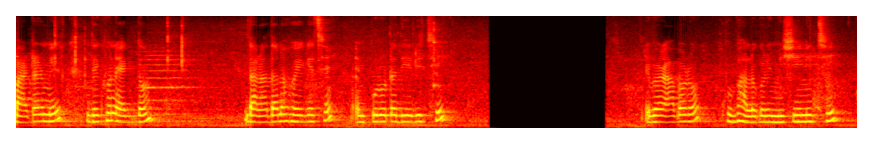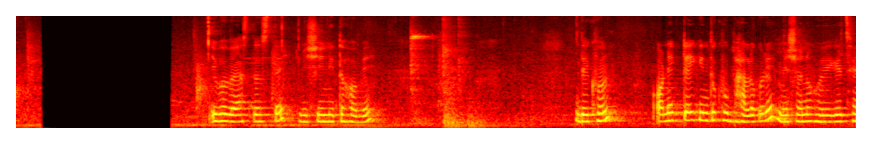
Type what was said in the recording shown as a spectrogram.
বাটার মিল্ক। দেখুন, একদম দানা দানা হয়ে গেছে। আমি পুরোটা দিয়ে দিচ্ছি। এবার আবারও খুব ভালো করে মিশিয়ে নিচ্ছি। এভাবে আস্তে আস্তে মিশিয়ে নিতে হবে। দেখুন, অনেকটাই কিন্তু খুব ভালো করে মেশানো হয়ে গেছে।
